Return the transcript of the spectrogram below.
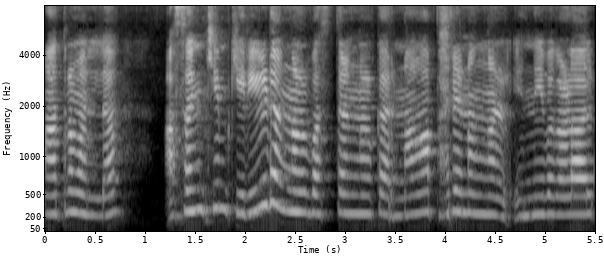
മാത്രമല്ല അസംഖ്യം കിരീടങ്ങൾ വസ്ത്രങ്ങൾ കർണാഭരണങ്ങൾ എന്നിവകളാൽ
